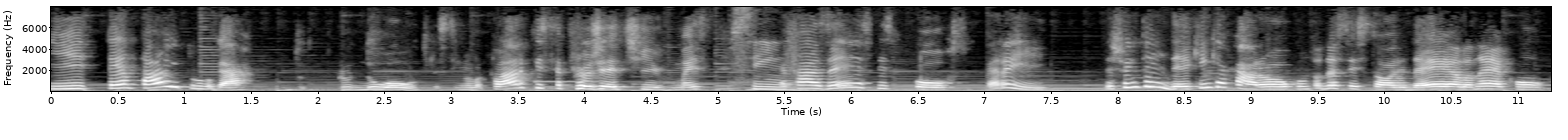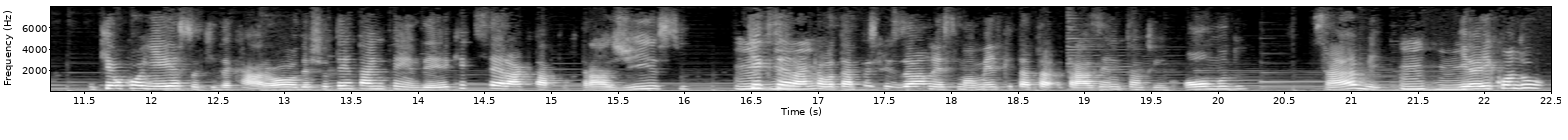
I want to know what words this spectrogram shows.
e tentar ir pro lugar do, do outro, assim. Claro que isso é projetivo, mas Sim. é fazer esse esforço. Peraí, deixa eu entender quem que é a Carol com toda essa história dela, né? Com, o que eu conheço aqui da Carol, deixa eu tentar entender o que, que será que está por trás disso, o que, que, será uhum. que ela está precisando nesse momento que está tra trazendo tanto incômodo, sabe? Uhum. E aí, quando,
